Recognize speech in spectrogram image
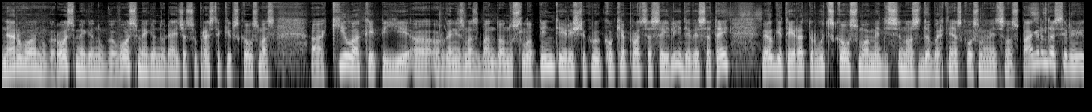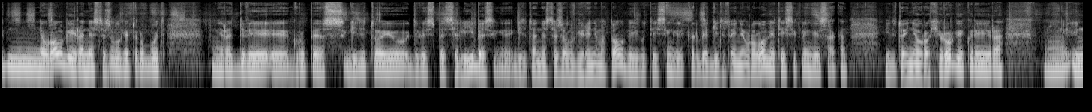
nervų nervo, nugaros smegenų, galvos smegenų, leidžia suprasti, kaip skausmas a, kyla, kaip jį a, organizmas bando nuslopinti ir iš tikrųjų kokie procesai lydi. Visą tai, vėlgi, tai yra turbūt skausmo medicinos, dabartinės skausmo medicinos pagrindas ir neurologai ir anesteziologai turbūt Yra dvi e, grupės gydytojų, dvi specialybės - gydytojai anesteziologai ir reanimatologai, jeigu teisingai kalbėti, gydytojai neurologai, taisyklingai sakant, gydytojai neurochirurgai, kurie yra in,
